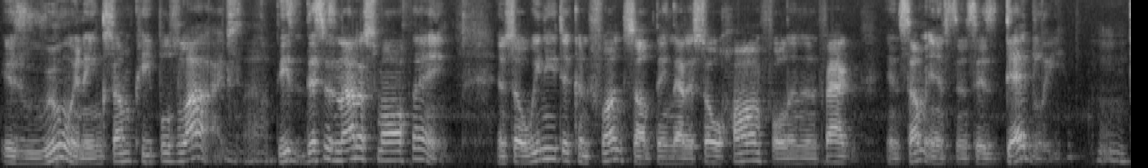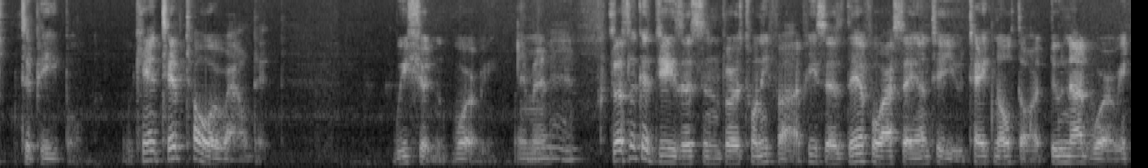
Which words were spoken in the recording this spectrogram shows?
is ruining some people's lives. Wow. These, this is not a small thing. And so we need to confront something that is so harmful and, in fact, in some instances, deadly to people. We can't tiptoe around it. We shouldn't worry. Amen. Amen. So let's look at Jesus in verse 25. He says, Therefore I say unto you, take no thought, do not worry.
